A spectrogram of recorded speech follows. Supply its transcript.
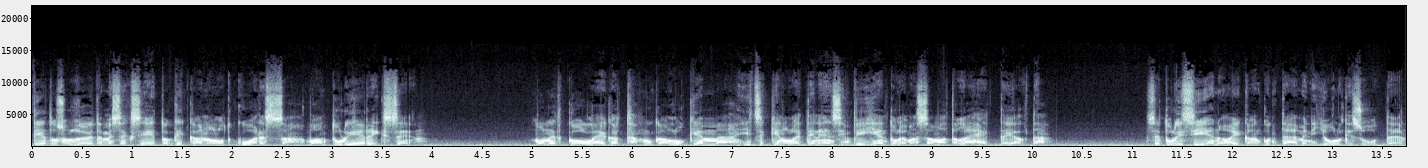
Tieto sun löytämiseksi ei tokikaan ollut kuoressa, vaan tuli erikseen. Monet kollegat, mukaan lukien mä, itsekin oletin ensin vihjeen tulevan samalta lähettäjältä. Se tuli siihen aikaan, kun tämä meni julkisuuteen.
